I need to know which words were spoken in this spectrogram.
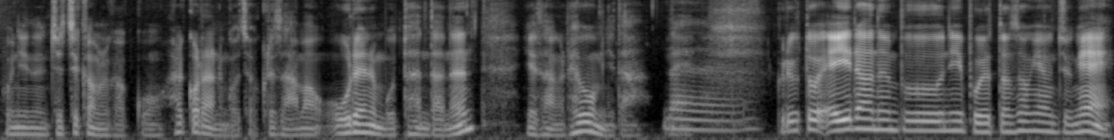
본인은 죄책감을 갖고 할 거라는 거죠. 그래서 아마 올해는 못 한다는 예상을 해봅니다. 네. 네. 그리고 또 A라는 분이 보였던 성향 중에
